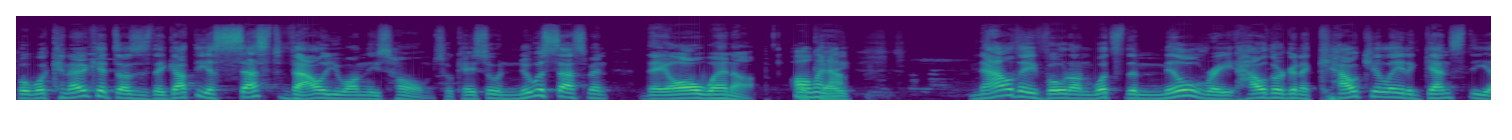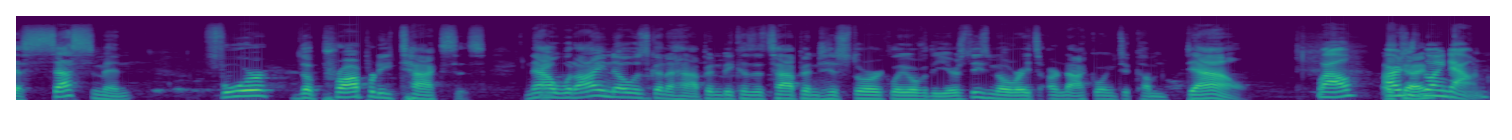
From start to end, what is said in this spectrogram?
But what Connecticut does is they got the assessed value on these homes. Okay, so a new assessment, they all went up. All okay? went up. Now they vote on what's the mill rate, how they're going to calculate against the assessment for the property taxes. Now, what I know is going to happen because it's happened historically over the years, these mill rates are not going to come down. Well, ours Okay. is going down.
